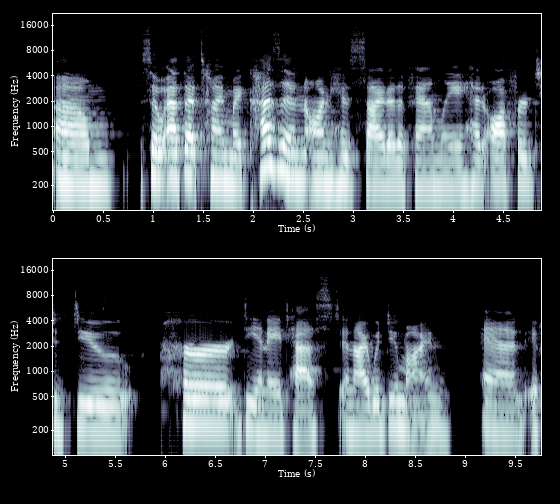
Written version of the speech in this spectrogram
Um, so at that time, my cousin on his side of the family had offered to do her DNA test, and I would do mine. And if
